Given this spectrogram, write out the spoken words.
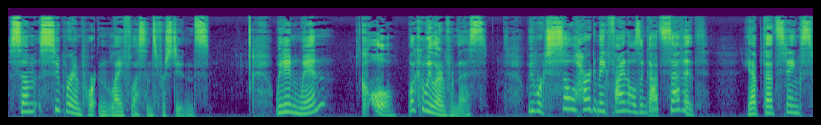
Some super important life lessons for students. We didn't win? Cool. What can we learn from this? We worked so hard to make finals and got seventh. Yep, that stinks.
